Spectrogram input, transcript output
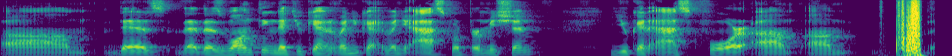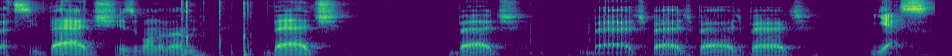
um, there's there's one thing that you can when you can when you ask for permission you can ask for um, um, let's see badge is one of them. Badge badge badge badge badge badge. Yes.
